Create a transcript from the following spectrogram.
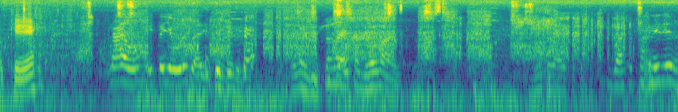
ओके. नाही हो इथं एवढंच आहे. जास्त पाणी दे ना.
